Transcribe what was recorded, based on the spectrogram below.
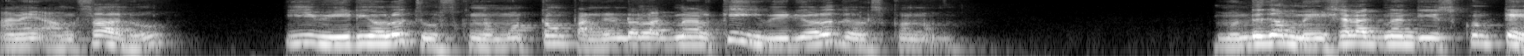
అనే అంశాలు ఈ వీడియోలో చూసుకున్నాం మొత్తం పన్నెండు లగ్నాలకి ఈ వీడియోలో తెలుసుకున్నాం ముందుగా మేషలగ్నం తీసుకుంటే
